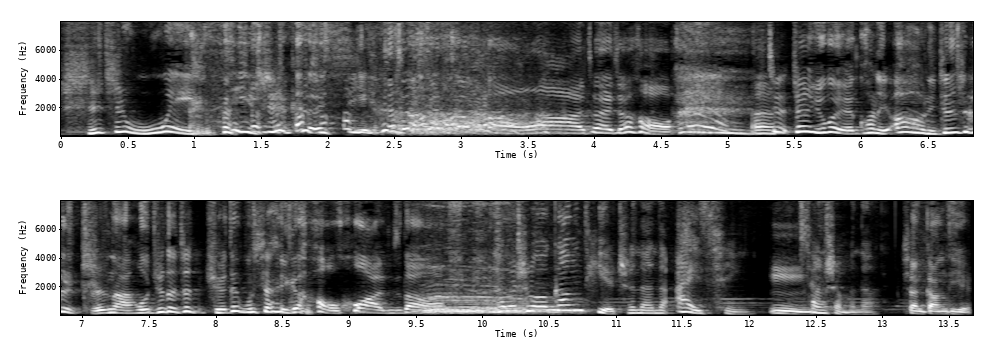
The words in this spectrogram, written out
食之无味，弃之可惜。好啊，这还真好。这这如果有人夸你，哦，你真是个直男，我觉得这绝对不像一个好话，你知道吗？他们说钢铁直男的爱情，嗯像什么呢？像钢铁，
